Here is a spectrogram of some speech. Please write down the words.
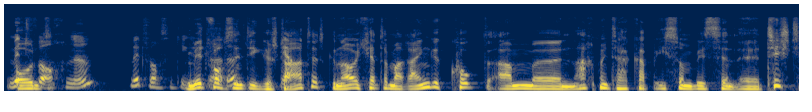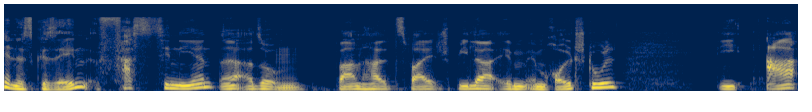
Mittwoch, ne? Mittwoch sind die Mittwoch gestartet. sind die gestartet, genau. Ich hatte mal reingeguckt. Am äh, Nachmittag habe ich so ein bisschen äh, Tischtennis gesehen. Faszinierend. Ne? Also waren halt zwei Spieler im, im Rollstuhl, die A,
